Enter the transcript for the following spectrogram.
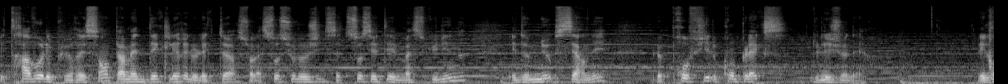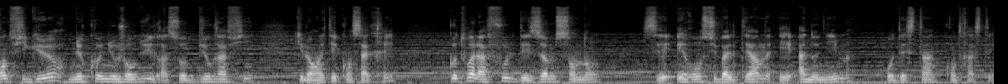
Les travaux les plus récents permettent d'éclairer le lecteur sur la sociologie de cette société masculine et de mieux cerner le profil complexe du légionnaire. Les grandes figures, mieux connues aujourd'hui grâce aux biographies qui leur ont été consacrées, côtoient la foule des hommes sans nom, ces héros subalternes et anonymes au destin contrasté.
